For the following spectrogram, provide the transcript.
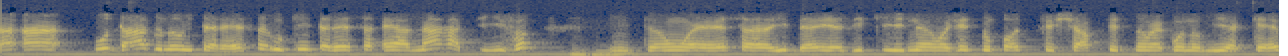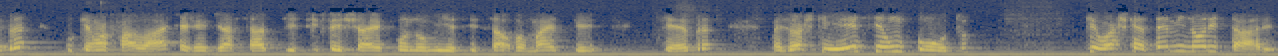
a, a, o dado não interessa, o que interessa é a narrativa. Uhum. Então, é essa ideia de que não, a gente não pode fechar porque senão a economia quebra o que é uma falácia, a gente já sabe que se fechar a economia se salva mais do que quebra, mas eu acho que esse é um ponto que eu acho que é até minoritário,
